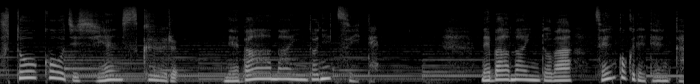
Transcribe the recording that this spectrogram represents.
不登校児支援スクールネバーマインドについて。ネバーマインドは全国で展開。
